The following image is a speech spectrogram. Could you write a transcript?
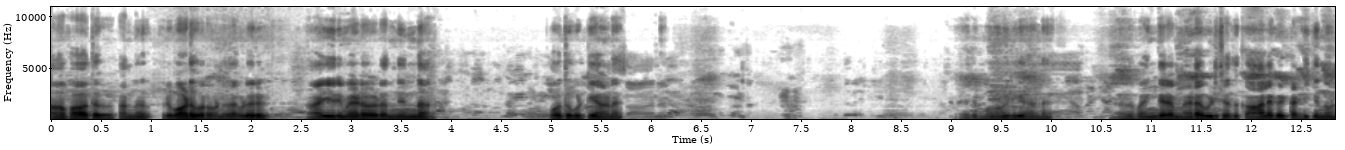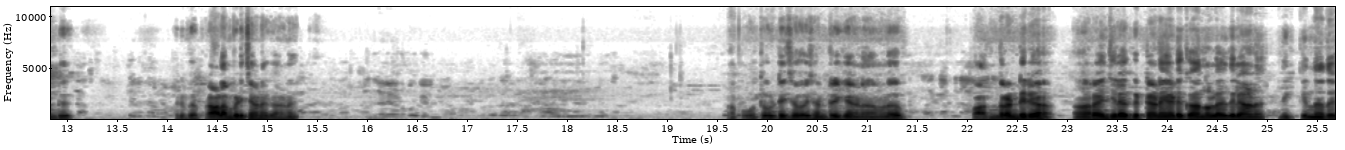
ആ ഭാഗത്തൊക്കെ കന്ന് ഒരുപാട് കുറവുണ്ട്. അവിടെ ഒരു ആ എരുമയുടെ അവിടെ നിന്ന പോത്തുകുട്ടിയാണ് ഒരു മൗരിയാണ് അത് ഭയങ്കര മെട പിടിച്ചത് കാലൊക്കെ ഇട്ട് അടിക്കുന്നുണ്ട്. ഒരു വെപ്രാളം പിടിച്ചാണ് കണക്കാണ് പോത്തുകുട്ടി ചോദിച്ചുകൊണ്ടിരിക്കുകയാണ് നമ്മൾ പന്ത്രണ്ട് രൂപ ആ റേഞ്ചിലൊക്കെ കിട്ടുകയാണെങ്കിൽ എടുക്കാന്നുള്ള ഇതിലാണ് നിൽക്കുന്നത്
